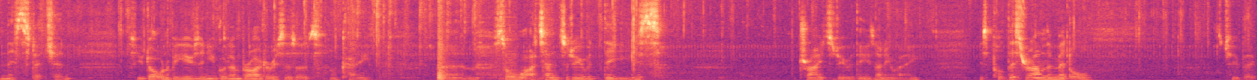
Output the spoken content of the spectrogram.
in this stitching. So you don't want to be using your good embroidery scissors, okay. Um, so what I tend to do with these, try to do with these anyway, is put this around the middle. Too big.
